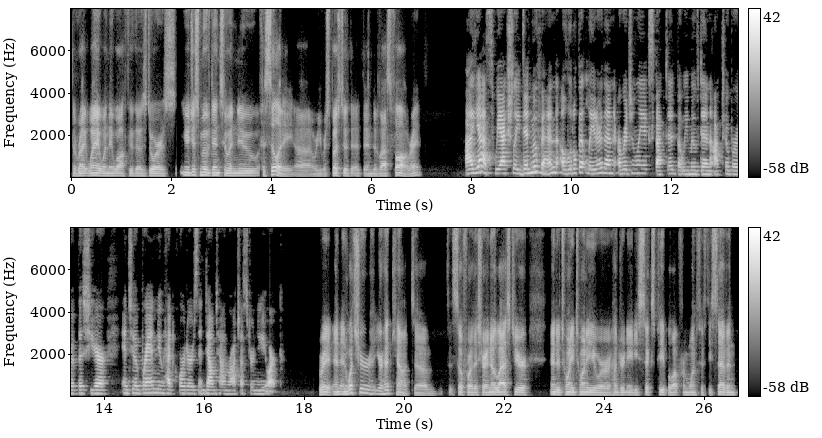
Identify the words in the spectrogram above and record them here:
the right way when they walk through those doors. You just moved into a new facility, uh, or you were supposed to at the, at the end of last fall, right? Uh, yes, we actually did move in a little bit later than originally expected, but we moved in October of this year into a brand new headquarters in downtown Rochester, New York. Great. And and what's your your head count um, so far this year? I know last year end of 2020 you were 186 people up from 157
